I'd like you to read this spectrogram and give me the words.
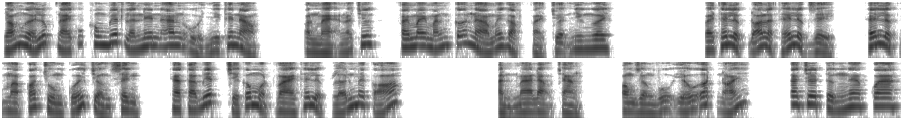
nhóm người lúc này cũng không biết là nên an ủi như thế nào. Còn mẹ nó chứ, phải may mắn cỡ nào mới gặp phải chuyện như ngươi. Vậy thế lực đó là thế lực gì? Thế lực mà có chùm cuối trường sinh, theo ta biết chỉ có một vài thế lực lớn mới có. Ẩn ma đạo tràng, Phong Dương Vũ yếu ớt nói, ta chưa từng nghe qua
